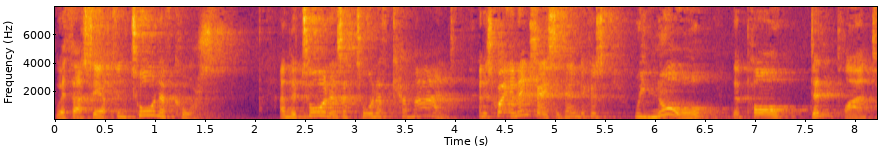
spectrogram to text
with a certain tone, of course. And the tone is a tone of command. And it's quite an interesting thing because we know that Paul didn't plant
